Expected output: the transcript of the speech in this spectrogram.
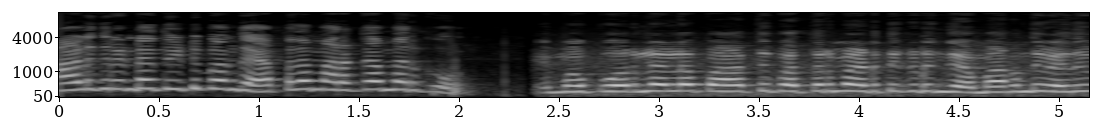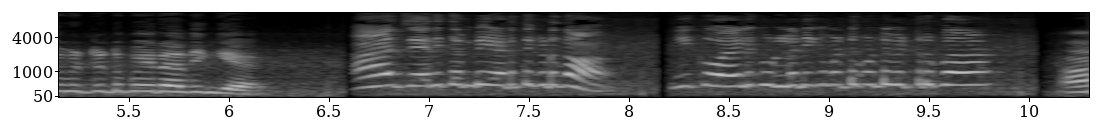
ஆளுக்கு ரெண்டா தூக்கிட்டு போங்க அப்பதான் மறக்காம இருக்கும். எம்மா பொருள் எல்லாம் பார்த்து பத்திரமா எடுத்துக்கிடுங்க. மறந்து எதுவும் விட்டுட்டு போயிடாதீங்க. ஆ சரி தம்பி எடுத்துக்கிடுதோம் நீ கோயிலுக்கு உள்ளனிக்கு மட்டும் கொண்டு விட்டுருப்பா. ஆ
